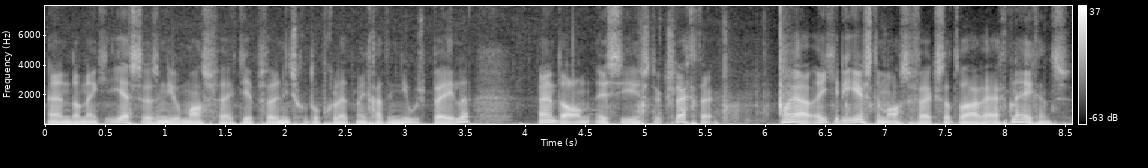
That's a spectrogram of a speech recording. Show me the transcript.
En dan denk je, yes, er is een nieuwe Mass Effect. Je hebt verder niet zo goed opgelet, maar je gaat die nieuwe spelen. En dan is die een stuk slechter. Maar ja, weet je, die eerste Mass Effects, dat waren echt negens.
